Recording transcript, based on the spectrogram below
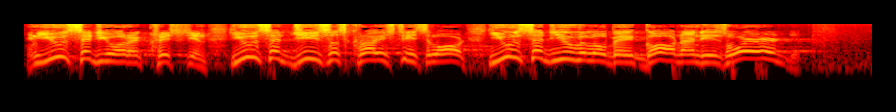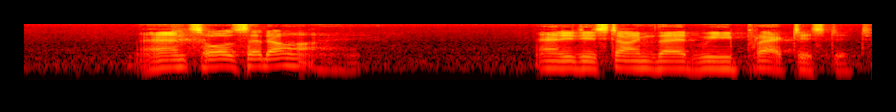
And you said you are a Christian. You said Jesus Christ is Lord. You said you will obey God and His Word. And so said I. And it is time that we practiced it.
